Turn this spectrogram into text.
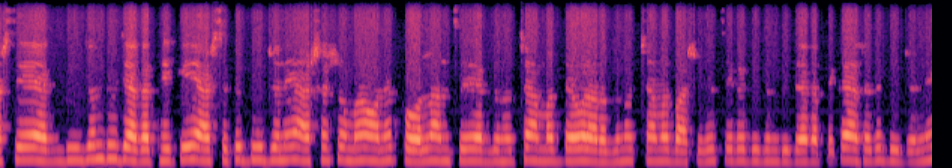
আসছে, এক দুজন দু জায়গা থেকে আসছে। তো দুজনে আসার সময় অনেক ফল আনছে। একজন হচ্ছে আমার দেওয়ার আর একজন হচ্ছে আমার বাসুরের ছেলে। দুজন দু জায়গা থেকে আসাতে দুজনে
